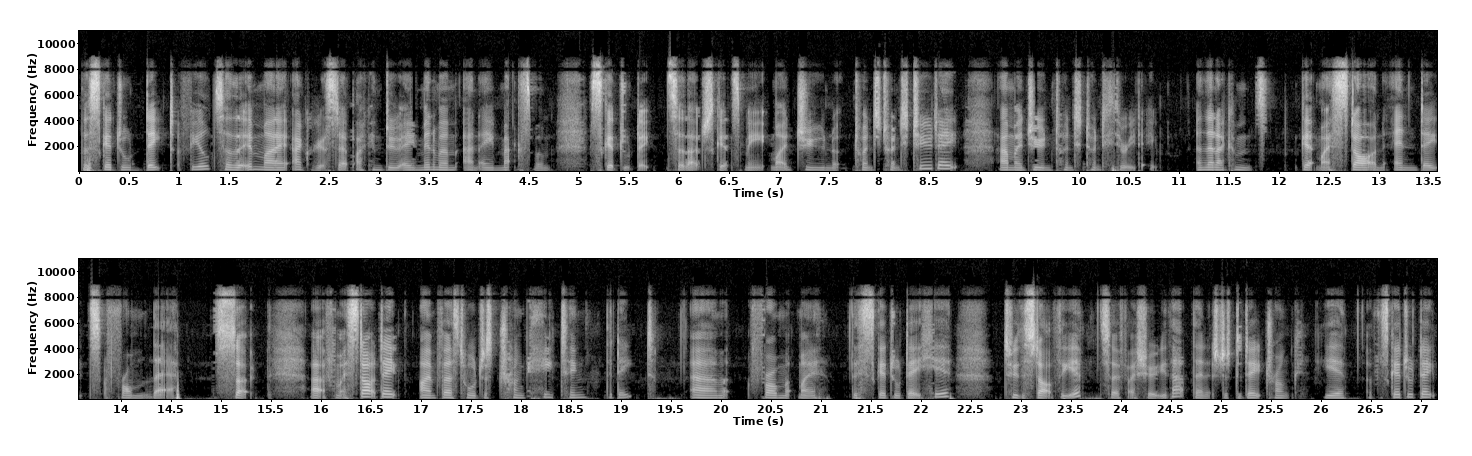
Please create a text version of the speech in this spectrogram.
the scheduled date field so that in my aggregate step I can do a minimum and a maximum scheduled date. So that just gets me my June 2022 date and my June 2023 date. And then I can get my start and end dates from there. So uh, for my start date, I'm first of all just truncating the date um, from my this scheduled date here to the start of the year. So if I show you that, then it's just a date trunc year of the scheduled date,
